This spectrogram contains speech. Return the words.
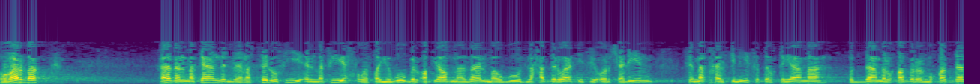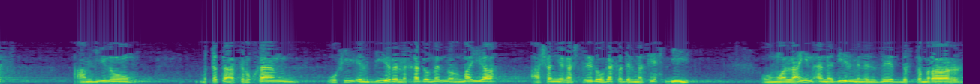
وبرضك هذا المكان اللي غسلوا فيه المسيح وطيبوه بالأطياب ما زال موجود لحد دلوقتي في أورشليم في مدخل كنيسة القيامة. قدام القبر المقدس عاملينه بقطعة رخام وفي البير اللي خدوا منه المية عشان يغسلوا جسد المسيح بيه. ومولعين أناديل من الزيت باستمرار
